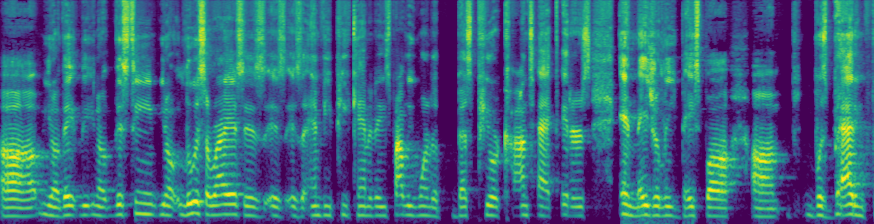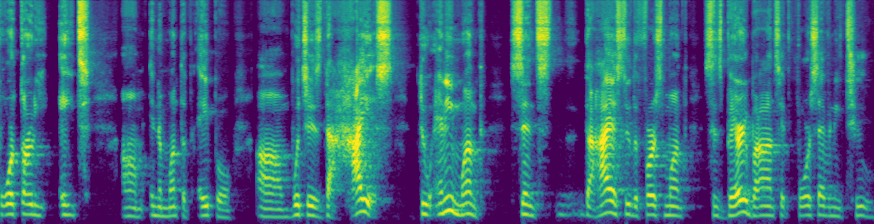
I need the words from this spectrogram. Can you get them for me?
Uh, you know, they, they, you know, this team, you know, Luis Arraez is is is an MVP candidate. He's probably one of the best pure contact hitters in Major League Baseball. Um, was batting 438 um, in the month of April, um, which is the highest through any month since the highest through the first month since Barry Bonds hit 472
